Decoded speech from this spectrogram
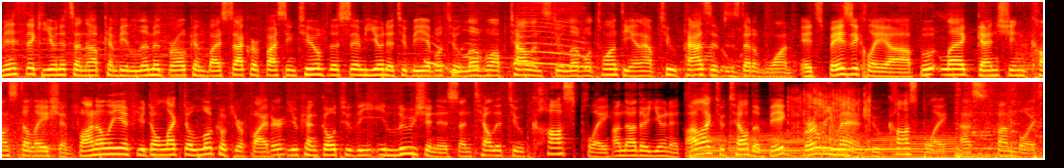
Mythic units and up can be limit broken by sacrificing two of the same unit to be able to level up talents to level 20 and have two passives instead of one. It's basically a bootleg Genshin constellation. Finally, if you don't like the look of your fighter, you can go to the illusionist and tell it to cosplay another unit. I like to tell the big burly man to cosplay as fanboys.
